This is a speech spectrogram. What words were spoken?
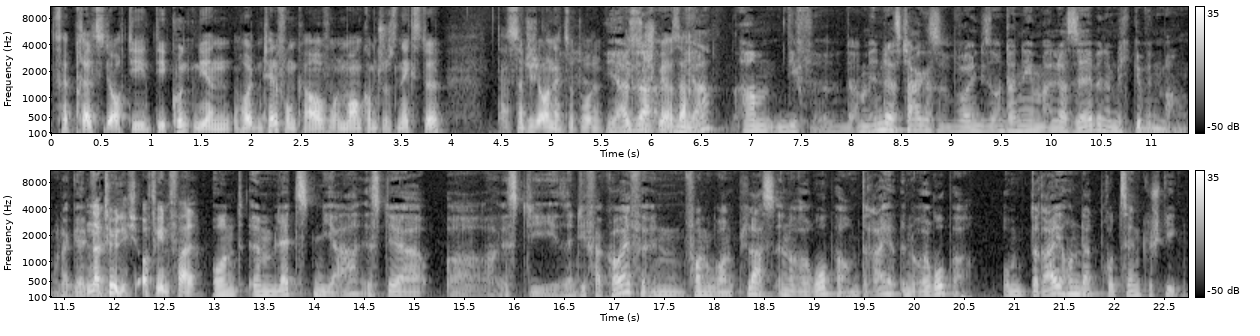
verprellst du auch die, die Kunden, die ein, heute ein Telefon kaufen und morgen kommt schon das nächste. Das ist natürlich auch nicht so toll. Ja, ist eine schwere Sache. Ja, ähm, die, am Ende des Tages wollen diese Unternehmen all dasselbe, nämlich Gewinn machen oder Geld. Natürlich, verdienen. auf jeden Fall. Und im letzten Jahr ist der, äh, ist die, sind die Verkäufe in, von OnePlus in Europa um drei, in Europa um 300 Prozent gestiegen.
